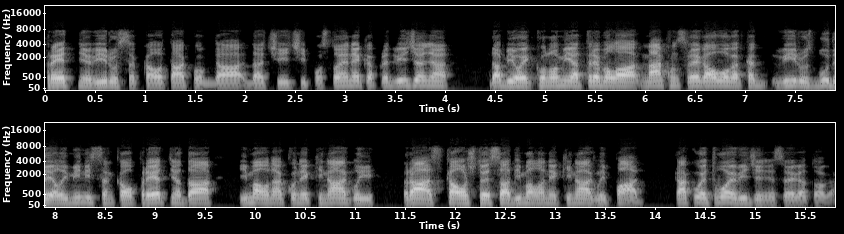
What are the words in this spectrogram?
pretnje virusa kao takvog da, da će ići? Postoje neka predviđanja da bi ekonomija trebala nakon svega ovoga kad virus bude eliminisan kao pretnja da ima onako neki nagli rast kao što je sad imala neki nagli pad Kako je tvoje viđenje svega toga?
